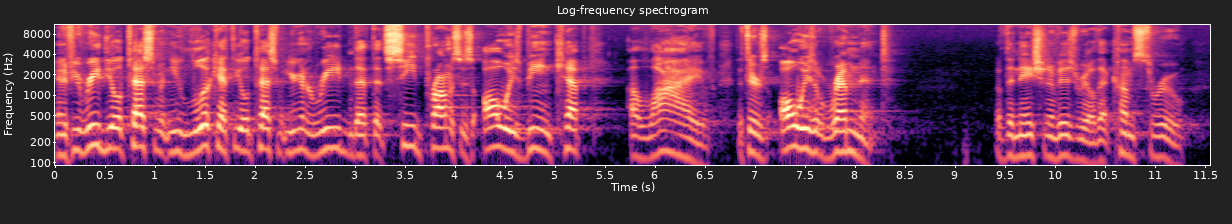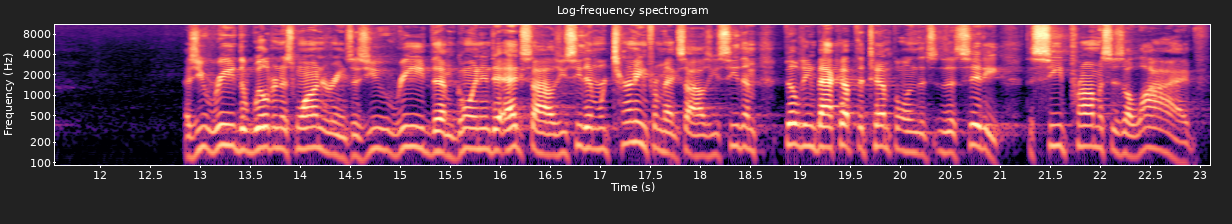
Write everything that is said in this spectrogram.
And if you read the Old Testament and you look at the Old Testament, you're going to read that that seed promise is always being kept alive, that there's always a remnant of the nation of Israel that comes through. As you read the wilderness wanderings, as you read them going into exiles, you see them returning from exiles, you see them building back up the temple and the, the city. The seed promise is alive.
